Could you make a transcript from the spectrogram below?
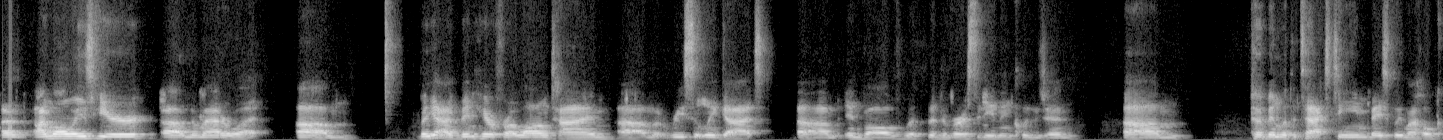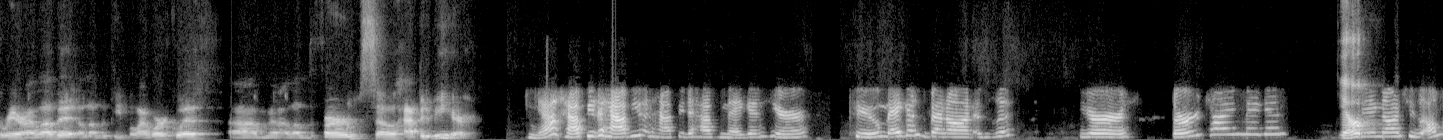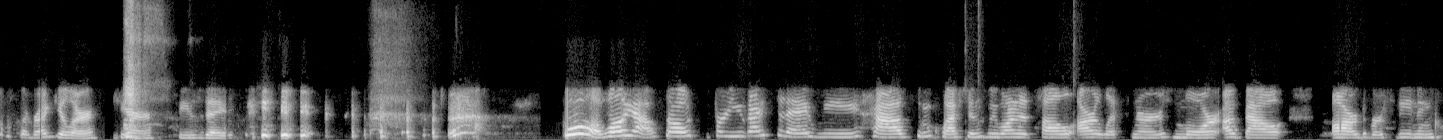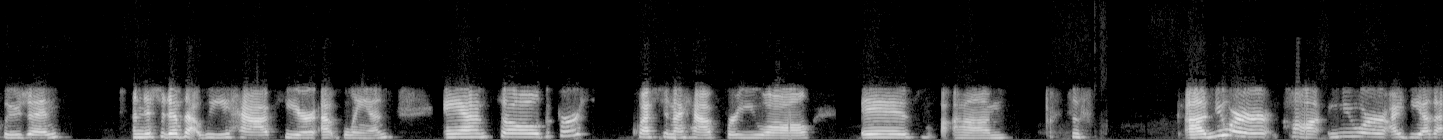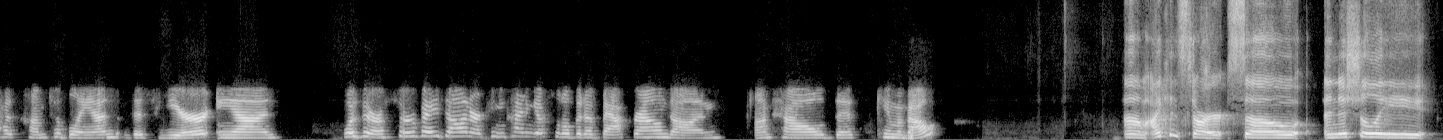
Uh, I'm always here, uh, no matter what. Um, but yeah, I've been here for a long time. Um, recently got um, involved with the diversity and inclusion. Um, have been with the tax team basically my whole career. I love it. I love the people I work with, um, and I love the firm. So happy to be here. Yeah, happy to have you, and happy to have Megan here too. Megan's been on. Is this your third time, Megan? Yep. Being on, she's almost a regular here these days. cool. Well, yeah. So for you guys today, we have some questions. We want to tell our listeners more about our diversity and inclusion initiative that we have here at Bland. And so the first question I have for you all is um, just a newer newer idea that has come to Bland this year. And was there a survey done, or can you kind of give us a little bit of background on on how this came about? Um, I can start. So initially,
